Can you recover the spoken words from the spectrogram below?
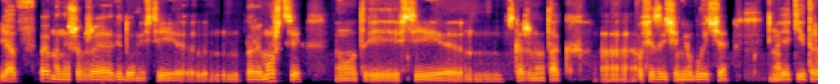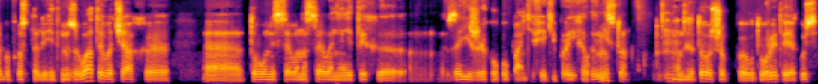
я впевнений, що вже відомі всі е, переможці, от і всі, скажімо так, е, офізичені обличчя, які треба просто легітимізувати в очах Е, того місцевого населення і тих е, заїжджих окупантів, які приїхали в місто, для того, щоб утворити якусь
